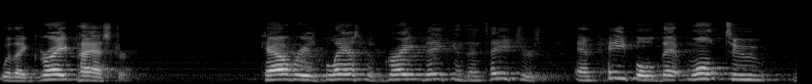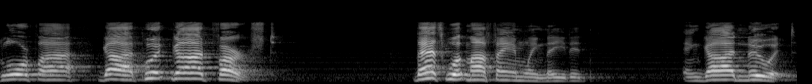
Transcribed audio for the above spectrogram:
with a great pastor. Calvary is blessed with great deacons and teachers and people that want to glorify God. Put God first. That's what my family needed, and God knew it.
